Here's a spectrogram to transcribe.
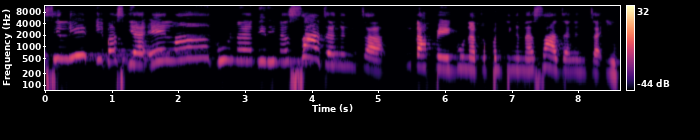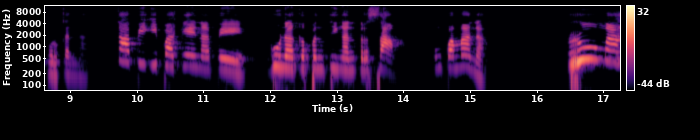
si lid ibas ya ela guna dirina saja ngenca. Entah pe guna kepentingan saja ngenca iukurkanna. Tapi ipakena pe guna kepentingan bersama umpamana rumah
